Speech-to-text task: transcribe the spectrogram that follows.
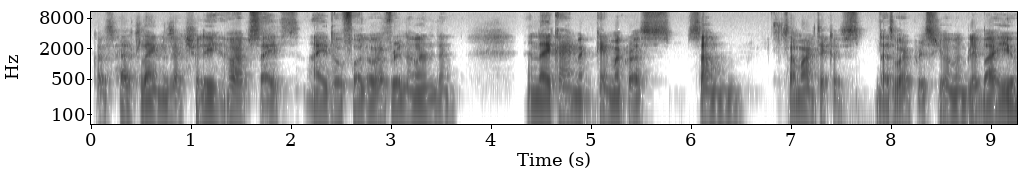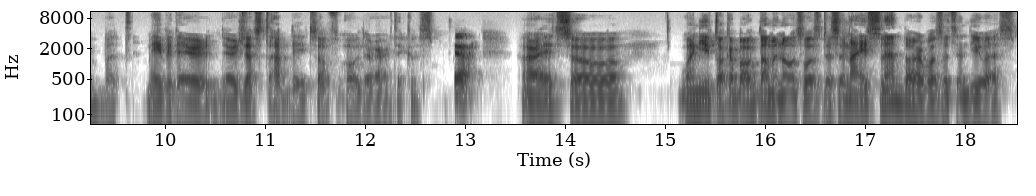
Because Healthline is actually a website I do follow every now and then, and I came came across some some articles that were presumably by you, but maybe they're they're just updates of older articles. Yeah. All right. So when you talk about Domino's, was this in Iceland or was it in the US?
